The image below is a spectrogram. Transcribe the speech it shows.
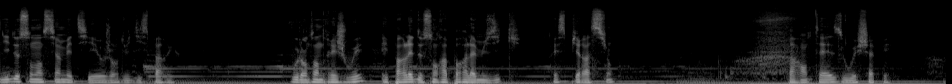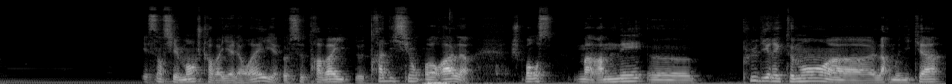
ni de son ancien métier aujourd'hui disparu. Vous l'entendrez jouer et parler de son rapport à la musique, respiration, parenthèse ou échappée. Essentiellement, je travaille à l'oreille. Ce travail de tradition orale, je pense, m'a ramené euh, plus directement à l'harmonica.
